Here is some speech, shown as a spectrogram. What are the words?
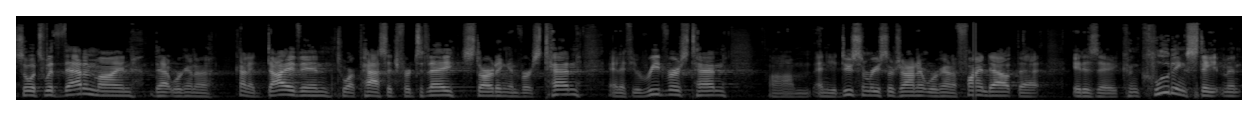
So it's with that in mind that we're going to kind of dive into our passage for today, starting in verse 10. And if you read verse 10 um, and you do some research on it, we're going to find out that it is a concluding statement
